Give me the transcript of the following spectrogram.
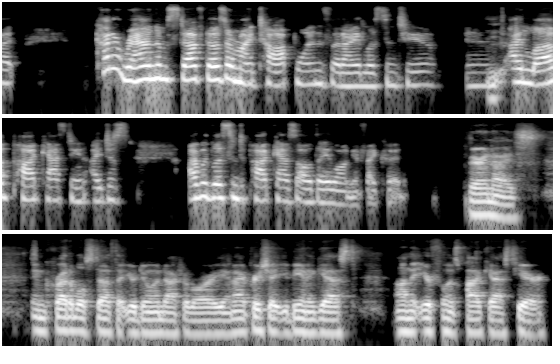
but kind of random stuff. Those are my top ones that I listen to. And yeah. I love podcasting. I just, I would listen to podcasts all day long if I could. Very nice. Incredible stuff that you're doing, Dr. Laurie. And I appreciate you being a guest on the Earfluence podcast here.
